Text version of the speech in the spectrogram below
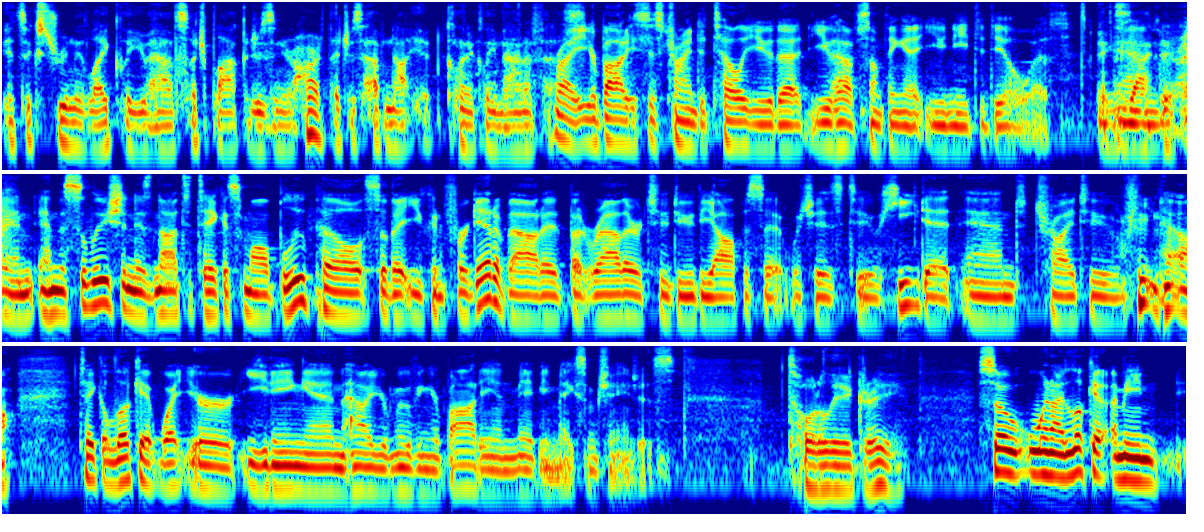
it's extremely likely you have such blockages in your heart that just have not yet clinically manifest. Right, your body's just trying to tell you that you have something that you need to deal with. Exactly. And, and, and the solution is not to take a small blue pill so that you can forget about it, but rather to do the opposite, which is to heat it and try to, you know, take a look at what you're eating and how you're moving your body and maybe make some changes. Totally agree. So when I look at, I mean,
